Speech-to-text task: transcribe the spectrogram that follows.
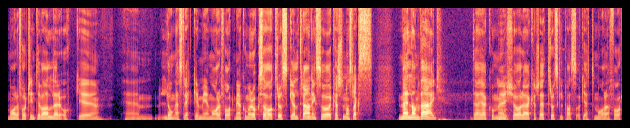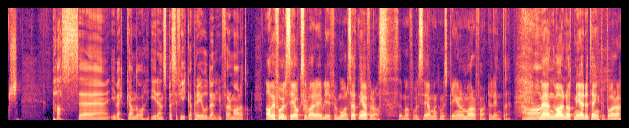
marafartsintervaller och eh, ehm, långa sträckor med marafart, men jag kommer också ha tröskelträning, så kanske någon slags mellanväg, där jag kommer Mm. köra kanske ett tröskelpass och ett marafartspass eh, i veckan då, i den specifika perioden inför maraton. Ja, vi får väl se också vad det blir för målsättningar för oss. Så man får väl se om man kommer springa någon marafart eller inte. Ja. Men var det något mer du tänkte på då? Ja.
